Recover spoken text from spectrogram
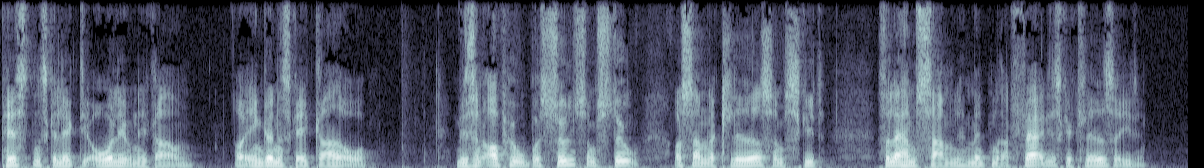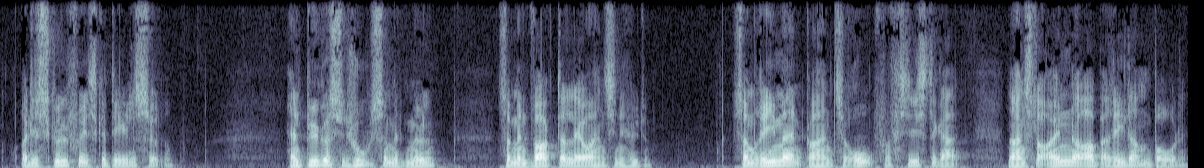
Pesten skal lægge de overlevende i graven, og enkerne skal ikke græde over dem. Hvis han ophober sølv som støv og samler klæder som skidt, så lad ham samle, men den retfærdige skal klæde sig i det, og de skyldfri skal dele sølv. Han bygger sit hus som et møl, som en vogter laver han sin hytte. Som rigmand går han til ro for sidste gang, når han slår øjnene op af rigdommen borte.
